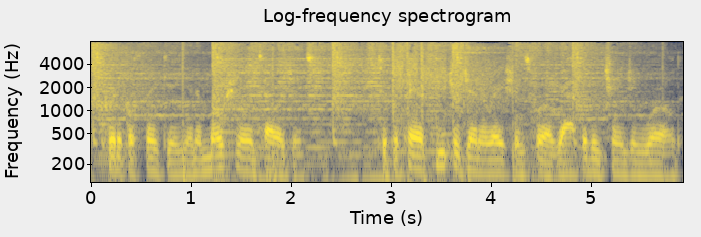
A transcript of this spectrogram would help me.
critical thinking, and emotional intelligence to prepare future generations for a rapidly changing world.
